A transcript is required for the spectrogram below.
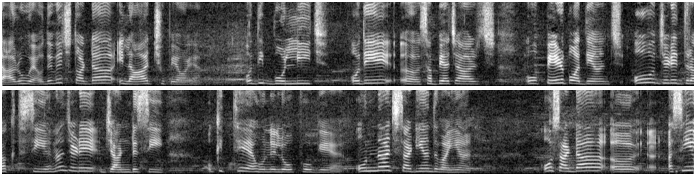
दारू ਹੈ, ਉਹਦੇ ਵਿੱਚ ਤੁਹਾਡਾ ਇਲਾਜ ਛੁਪਿਆ ਹੋਇਆ। ਉਹਦੀ ਬੋਲੀ 'ਚ, ਉਹਦੇ ਸੱਭਿਆਚਾਰ 'ਚ, ਉਹ ਪੇੜ ਪੌਦਿਆਂ 'ਚ, ਉਹ ਜਿਹੜੇ ਦਰਖਤ ਸੀ ਹੈ ਨਾ, ਜਿਹੜੇ ਜੰਡ ਸੀ, ਉਹ ਕਿੱਥੇ ਹੈ, ਹੁਣ ਲੋਪ ਹੋ ਗਏ ਹੈ। ਉਹਨਾਂ 'ਚ ਸਾਡੀਆਂ ਦਵਾਈਆਂ ਉਹ ਸਾਡਾ ਅਸੀਂ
